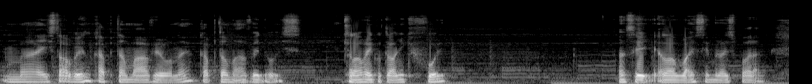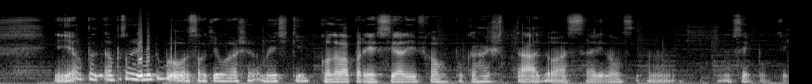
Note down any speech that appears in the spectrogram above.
Mas talvez no Capitão Marvel, né? Capitão Marvel 2. Que ela vai encontrar o Nick Fury. Assim, ela vai ser melhor explorada. E é uma, é uma personagem muito boa, só que eu acho realmente que quando ela aparecia ali ficava um pouco arrastado a série, não, não, não sei porquê.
